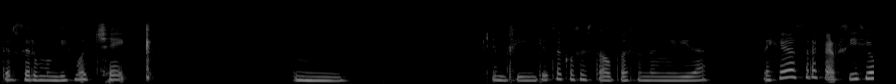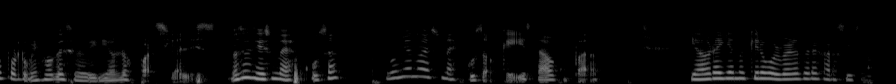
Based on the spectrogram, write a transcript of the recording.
Tercer mundismo check. Mm. En fin, ¿qué otra cosa ha estado pasando en mi vida? Dejé de hacer ejercicio por lo mismo que se me vinieron los parciales. No sé si es una excusa. Según yo no es una excusa, ok, estaba ocupada. Y ahora ya no quiero volver a hacer ejercicio.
